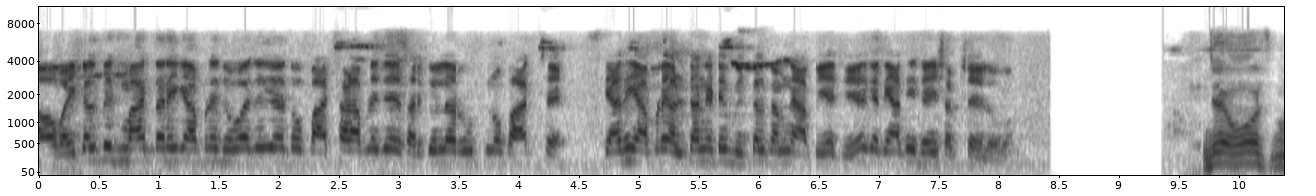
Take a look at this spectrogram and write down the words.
વૈકલ્પિક માર્ગ તરીકે આપણે જોવા જઈએ તો પાછળ આપણે જે સર્ક્યુલર રૂટનો ભાગ છે, ત્યાંથી આપણે અલ્ટરનેટિવ વિકલ્પ એમને આપીએ છીએ કે ત્યાંથી જઈ શકશે એ લોકો. જે હું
